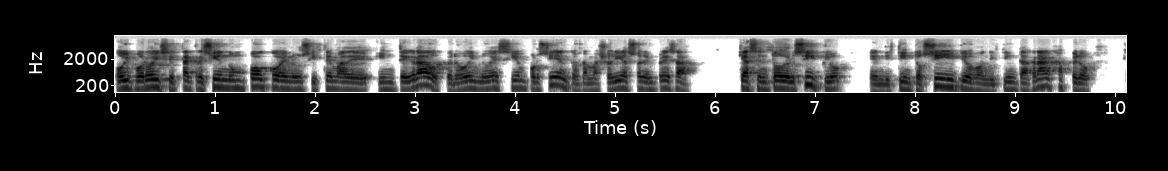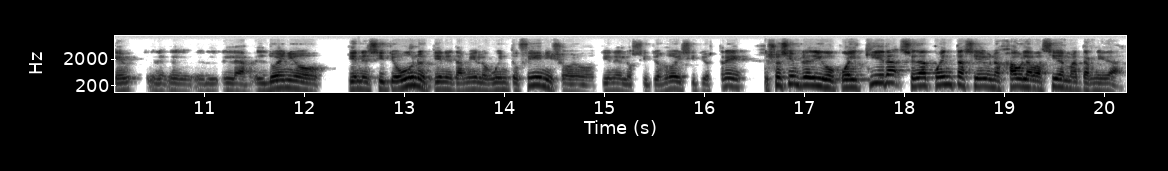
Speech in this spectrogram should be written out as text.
hoy por hoy se está creciendo un poco en un sistema de integrados, pero hoy no es 100%, la mayoría son empresas que hacen todo el ciclo en distintos sitios, con distintas granjas, pero que eh, el dueño tiene el sitio 1 y tiene también los win to finish o tiene los sitios 2 y sitios 3. Yo siempre digo, cualquiera se da cuenta si hay una jaula vacía en maternidad,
